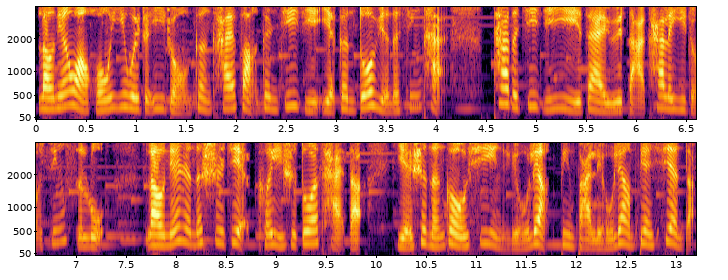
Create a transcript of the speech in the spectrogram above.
老年网红意味着一种更开放、更积极也更多元的心态。它的积极意义在于打开了一种新思路。老年人的世界可以是多彩的，也是能够吸引流量并把流量变现的。”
